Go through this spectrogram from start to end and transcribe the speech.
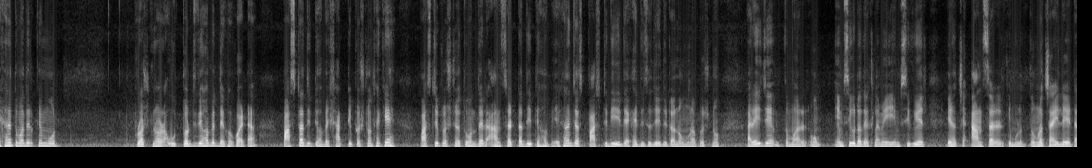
এখানে তোমাদেরকে মোট প্রশ্ন উত্তর দিতে হবে। দেখো কয়টা? পাঁচটা দিতে হবে। ষাটটি প্রশ্ন থেকে পাঁচটি প্রশ্নের তোমাদের আনসারটা দিতে হবে। এখানে জাস্ট পাঁচটি দিয়ে দেখাই দিছে যেহেতু এটা নমুনা প্রশ্ন। আর এই যে তোমার এমসিকিউটা দেখলাম, এই এমসিকিউ এর এটা হচ্ছে আনসার আর কি মূলত। তোমরা চাইলে এটা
